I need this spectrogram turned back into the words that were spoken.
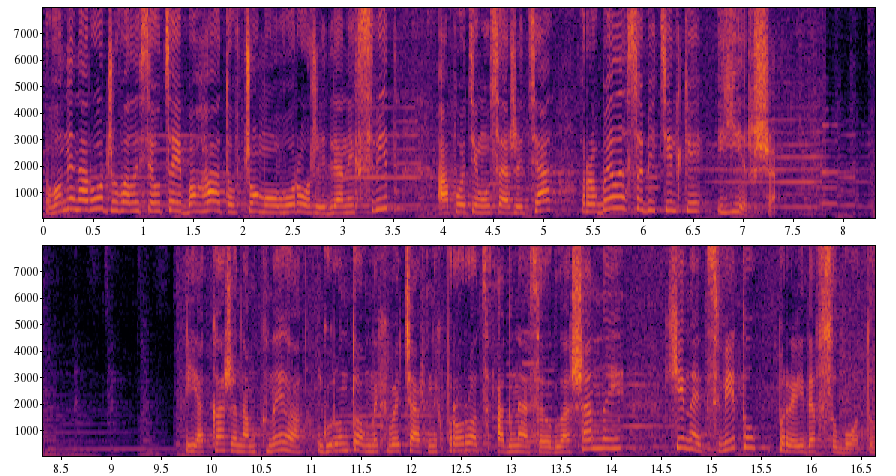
Вони народжувалися у цей багато в чому ворожий для них світ, а потім усе життя робили собі тільки гірше. Як каже нам книга ґрунтовних вичерпних пророц Агнеси Оглашенної, кінець світу прийде в суботу.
